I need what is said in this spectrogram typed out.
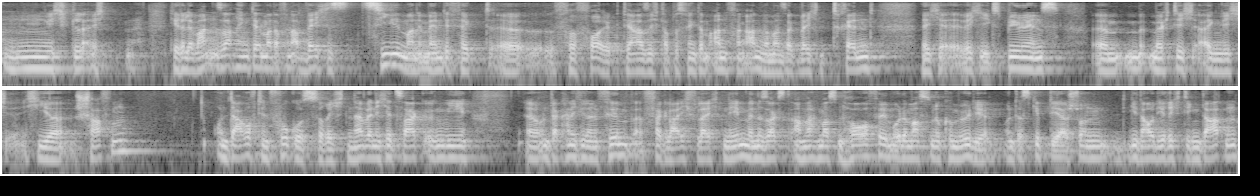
Mm, ich, ich, die relevanten Sachen hängt ja immer davon ab, welches Ziel man im Endeffekt äh, verfolgt. Ja, also ich glaube, das fängt am Anfang an, wenn man sagt, welchen Trend, welche, welche Experience ähm, möchte ich eigentlich hier schaffen und darauf den Fokus zu richten. Ne? Wenn ich jetzt sage, irgendwie, äh, und da kann ich wieder einen Filmvergleich vielleicht nehmen, wenn du sagst, ah, machst du einen Horrorfilm oder machst du eine Komödie. Und das gibt dir ja schon genau die richtigen Daten.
